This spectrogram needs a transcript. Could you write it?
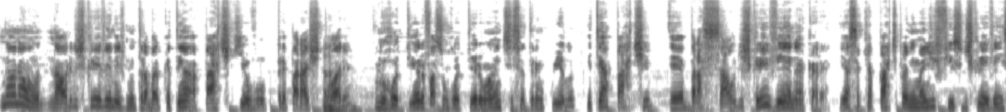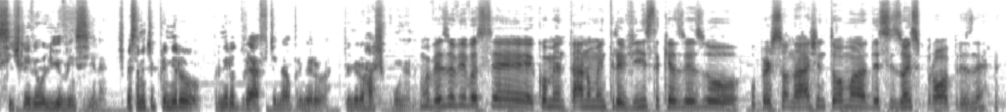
Não, não, na hora de escrever mesmo no trabalho, porque tem a parte que eu vou preparar a história. Uhum no roteiro, faço um roteiro antes, isso é tranquilo. E tem a parte é, braçal de escrever, né, cara? E essa que é a parte para mim mais difícil de escrever em si, de escrever o livro em si, né? Especialmente o primeiro, primeiro draft, né? O primeiro, primeiro rascunho. Né? Uma vez eu vi você comentar numa entrevista que às vezes o, o personagem toma decisões próprias, né?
